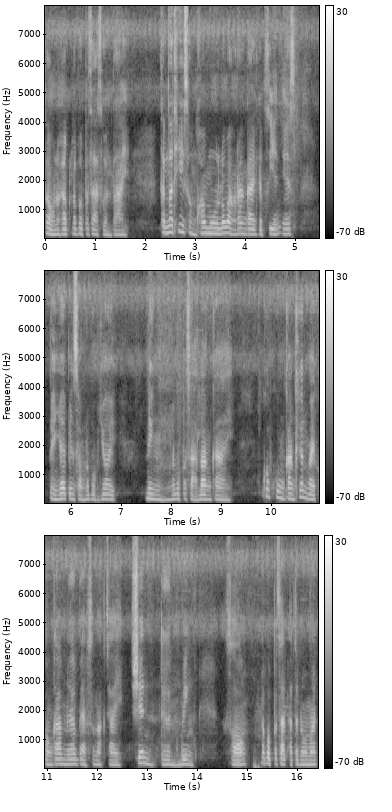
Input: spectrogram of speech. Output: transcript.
สองนะครับระบบประสาทส่วนปลายทำหน้าที่ส่งข้อมูลระหว่างร่างกายกับ CNS แบ่งย่อยเป็น 2 ระบบย่อย 1. ระบบประสาทร่างกาย ควบคุมการเคลื่อนไหวของกล้ามเนื้อแบบสมัครใจ เช่น เดินวิ่ง 2. ระบบประสาทอัตโนมัติ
